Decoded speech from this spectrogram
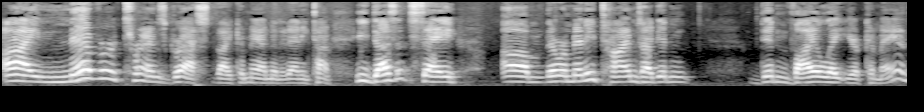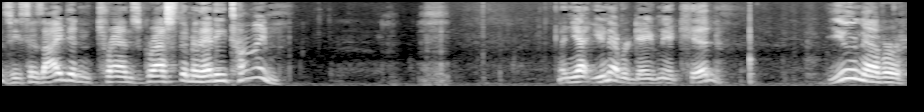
I never transgressed thy commandment at any time. He doesn't say, um, there were many times I didn't didn't violate your commands. He says, I didn't transgress them at any time. And yet you never gave me a kid. You never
